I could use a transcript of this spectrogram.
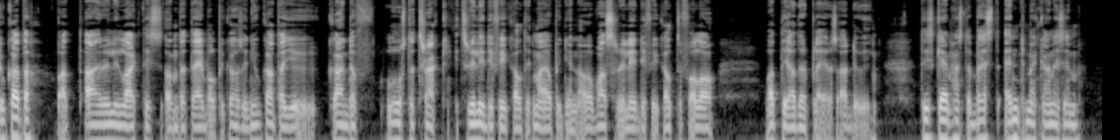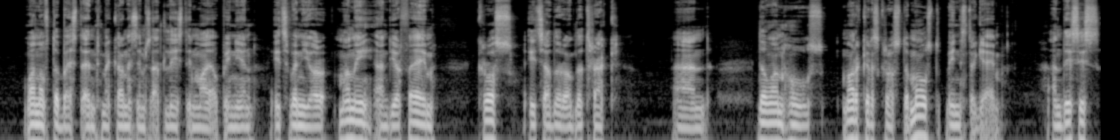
Yucata, but I really like this on the table because in Yucata you kind of lose the track. It's really difficult, in my opinion, or was really difficult to follow what the other players are doing. This game has the best end mechanism, one of the best end mechanisms, at least in my opinion. It's when your money and your fame cross each other on the track, and the one whose markers cross the most wins the game. And this is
